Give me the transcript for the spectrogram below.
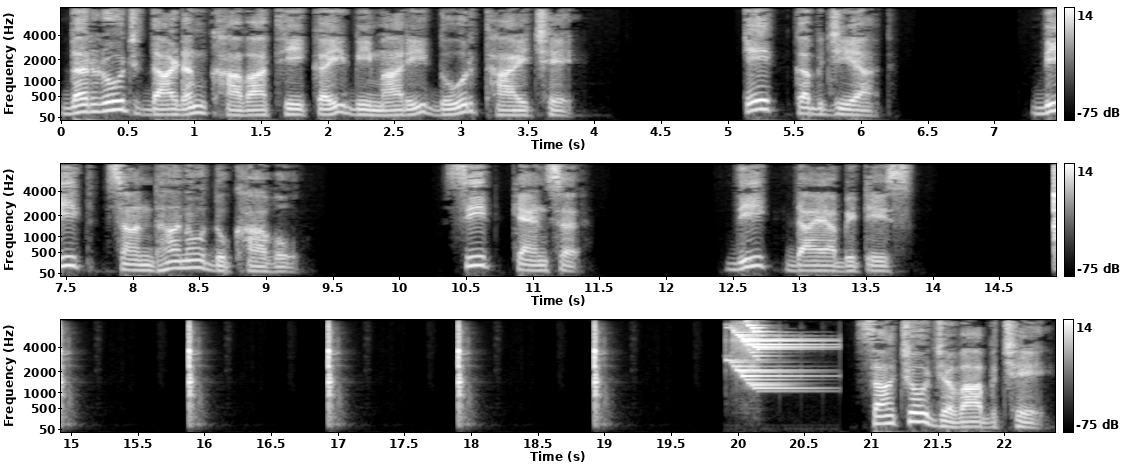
દરરોજ દાડમ ખાવાથી કઈ બીમારી દૂર થાય છે? એક કબજિયાત. બીત સાંધાનો દુખાવો. C cancer. D diabetes. સાચો જવાબ છે.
